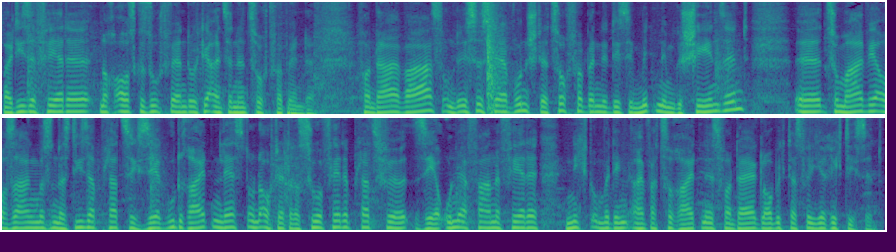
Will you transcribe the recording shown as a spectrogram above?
weil diese Pferde noch ausgesucht werden durch die einzelnen Zuchtverbände. Von daher war es und ist es der Wunsch der Zuchtverbände, die sie mitten im Geschehen sind. Äh, zumal wir auch sagen müssen, dass dieser Platz sich sehr gut reiten lässt und auch der Dressurpferdeplatz für sehr unerfahrene Pferde nicht unbedingt einfach zu reiten ist. Von daher glaube ich, dass wir hier richtig sind.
